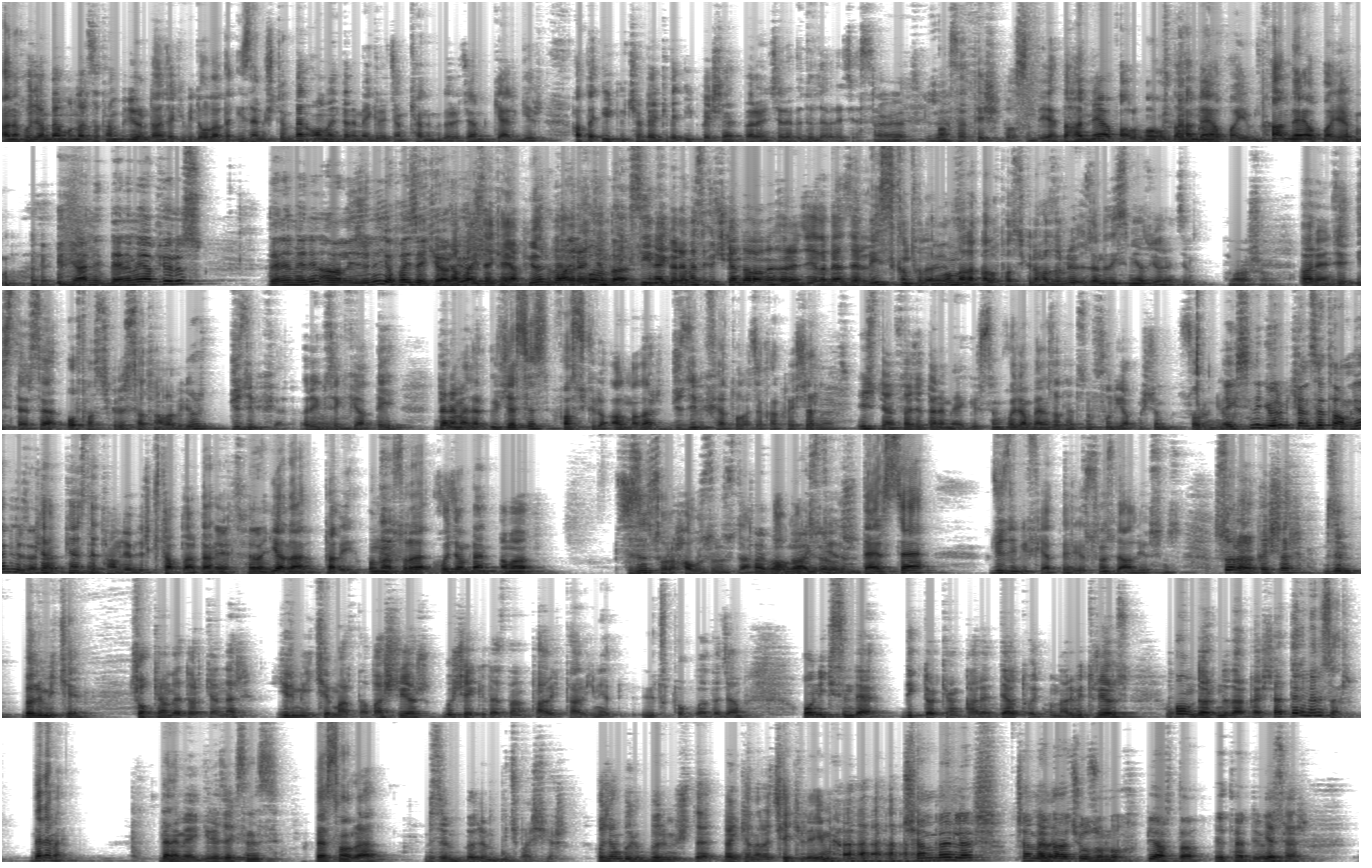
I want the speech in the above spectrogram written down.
Hani hocam ben bunları zaten biliyorum. Daha önceki videolarda izlemiştim. Ben online denemeye gireceğim. Kendimi göreceğim. Gel gir. Hatta ilk üçe belki de ilk beşe öğrencilere ödül de vereceğiz. Evet güzel. Maksat teşvik olsun diye. Daha ne yapalım oğlum? Daha ne yapayım? Daha ne yapayım? Yani deneme yapıyoruz. Denemenin analizini yapay zeka yapıyor. Yapay zeka yapıyor ve Hangi öğrencinin konuda? eksiğine göre. Mesela üçgende alanı öğrenci ya da benzerliği sıkıntılı. Evet. Onunla alakalı fasikülü hazırlıyor. Üzerinde de ismi yazıyor öğrencinin. Maşallah. Öğrenci isterse o fasikülü satın alabiliyor. Cüzi bir fiyat. Öyle yüksek Hmm. fiyat değil. Denemeler ücretsiz, fasikülü almalar cüzi bir fiyat olacak arkadaşlar. Evet. İsteyen sadece denemeye girsin. Hocam ben zaten hepsini full yapmışım. Sorun yok. Eksiğini görüp kendisi tamamlayabilir zaten. Ke- Kendisi de tamamlayabilir kitaplardan. Evet herhangi Ya kitapta. da tabii ondan sonra hocam ben ama sizin soru havuzunuzdan Tabii, almak istiyorum olur. derse cüzi bir fiyat veriyorsunuz ve alıyorsunuz. Sonra arkadaşlar bizim bölüm 2 çokgen ve dörtgenler 22 Mart'ta başlıyor. Bu şekilde zaten tarih tarih yine YouTube toplatacağım. 12'sinde dikdörtgen kare deltoid bunları bitiriyoruz. 14'ünde de arkadaşlar denememiz var. Deneme. Denemeye gireceksiniz ve sonra bizim bölüm 3 başlıyor. Hocam buyurun bölüm 3'te ben kenara çekileyim. Çemberler, çember Evet. daha uzunluk bir hafta yeter diyoruz. Yeter.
